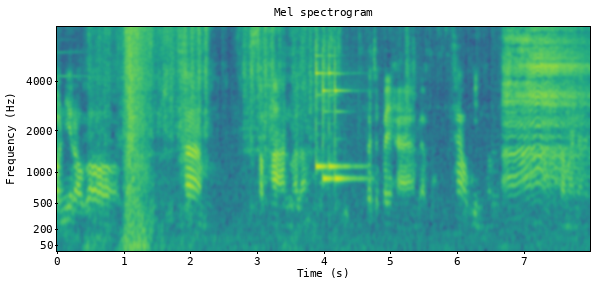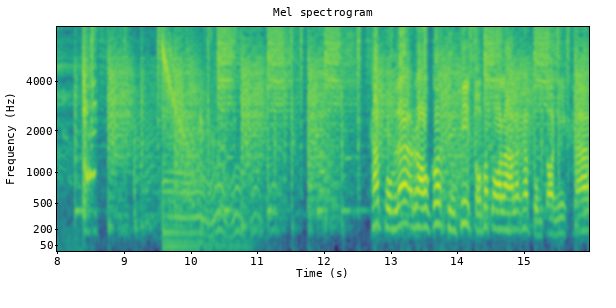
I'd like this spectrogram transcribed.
ตอนนี้เราก็ข้ามสะพานมาแล้ว ก็จะไปหาแบบข้าวกินครับประมาณนั้นครับผมและเราก็ถึงที่สปปลาวแล้วครับ ผมตอนนี้ครับ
